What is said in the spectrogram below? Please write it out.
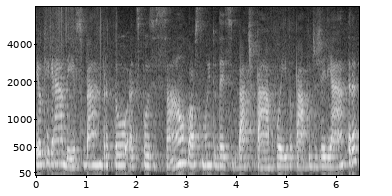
Eu que agradeço, Bárbara, estou à disposição, gosto muito desse bate-papo aí do Papo de Geriatra.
